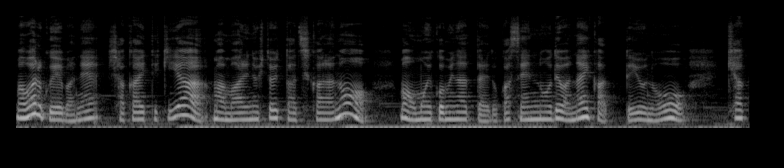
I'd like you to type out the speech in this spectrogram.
まあ、悪く言えばね社会的や、まあ、周りの人たちからの、まあ、思い込みだったりとか洗脳ではないかっていうのを客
